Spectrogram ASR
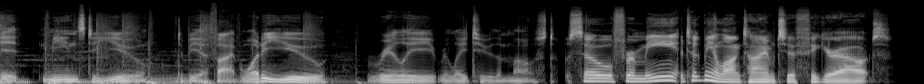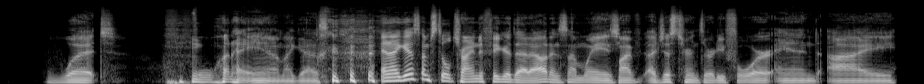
it means to you to be a 5. What do you really relate to the most? So for me, it took me a long time to figure out what what I am, I guess. and I guess I'm still trying to figure that out in some ways. I've I just turned 34 and I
